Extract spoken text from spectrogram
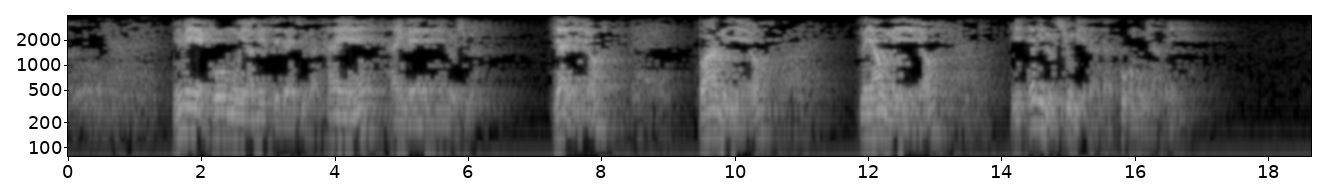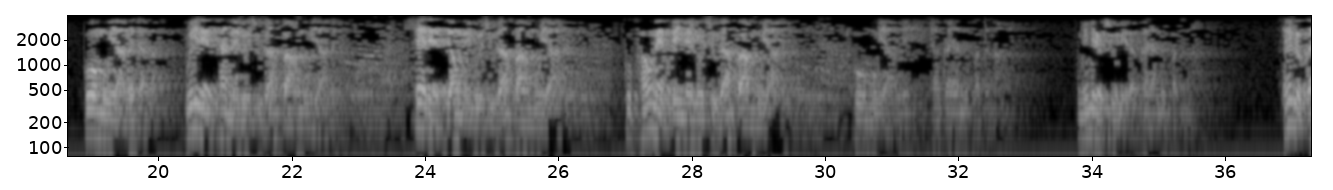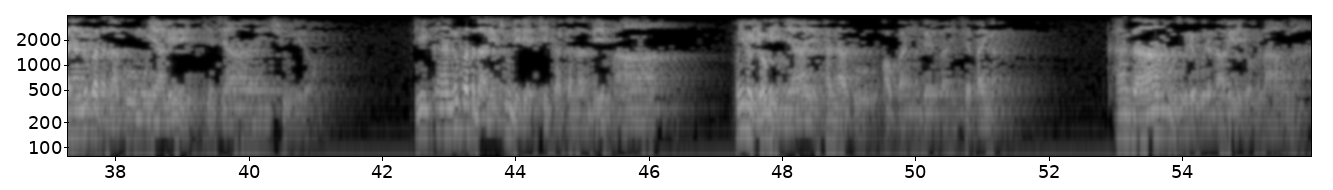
မိမိရဲ့ကိုယ်မူရာလေးဖြစ်တိုင်းရှုတာထိုင်ရင်ထိုင်တယ်လို့ရှုတာရရင်ရောသွားနေရင်ရောလျှောင်းနေရင်ရောဒီအဲ့ဒီလိုရှုနေတာကကိုယ်အမှုရာပဲကိုယ်အမှုရာပဲတာဝေးတဲ့ဆန့်တယ်လို့ရှုတာဘာအမှုရာလဲတဲ့တဲ့ကြောင်းတယ်လို့ရှုတာဘာအမှုရာကိုဖောင်းတဲ့ပိန်တယ်လို့ရှုတာဘာအမှုရာ ကိုယ်အမှုရာပဲဒါကာယ ानु ပတနာမိမိတို့ရှုနေတာကာယ ानु ပတနာအဲလိုကာယ ानु ပတနာကိုယ်အမှုရာလေးတွေသင်ရှားရှုနေတော့ဒီကာယ ानु ပတနာလေးရှုနေတဲ့အချိန်ခါကဏ္ဍလေးမှာဘုန်းကြီးတို့ယောဂီများရဲ့ခန္ဓာကိုယ်အောက်ပိုင်းလေပိုင်းဆက်ပိုင်းကခံစားမှုဆိုတဲ့ဝေဒနာလေးတွေတော့မလာဘူးလား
